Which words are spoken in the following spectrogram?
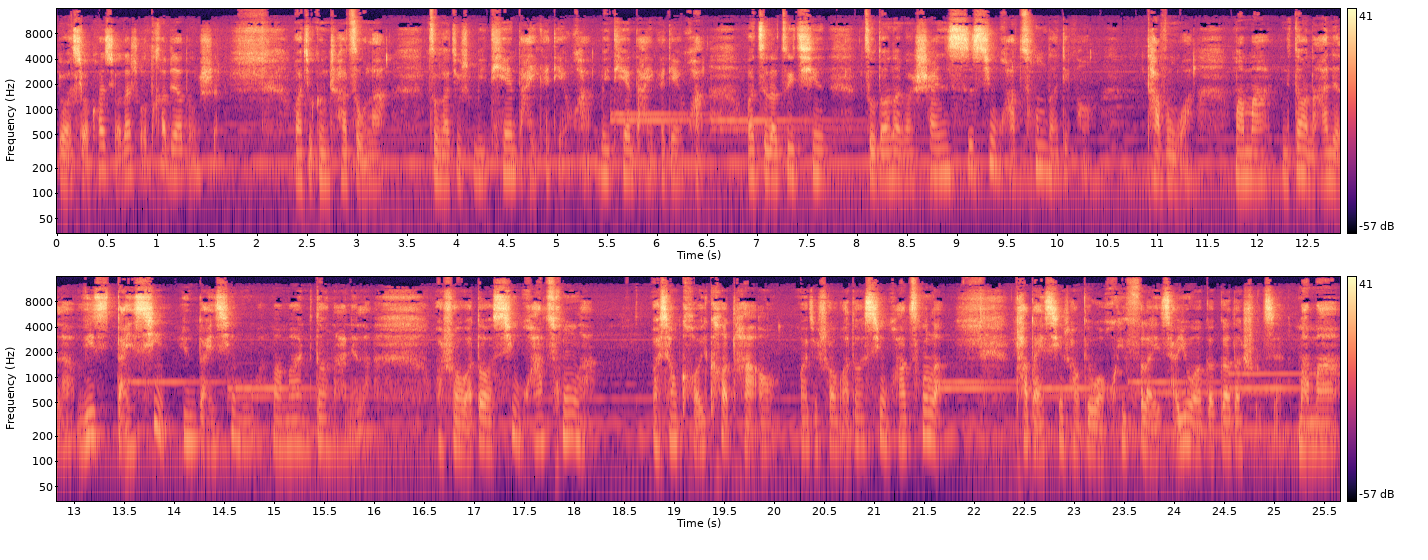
我小康小的时候特别懂事，我就跟车走了，走了就是每天打一个电话，每天打一个电话。我记得最清走到那个山西杏花村的地方，他问我：“妈妈，你到哪里了？”微短信用短信问我：“妈妈，你到哪里了？”我说：“我到杏花村了。”我想考一考他哦。我就说我到杏花村了，他短信上给我回复了一下，用我哥哥的手机。妈妈，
